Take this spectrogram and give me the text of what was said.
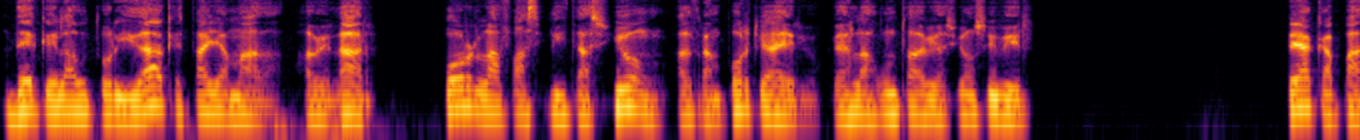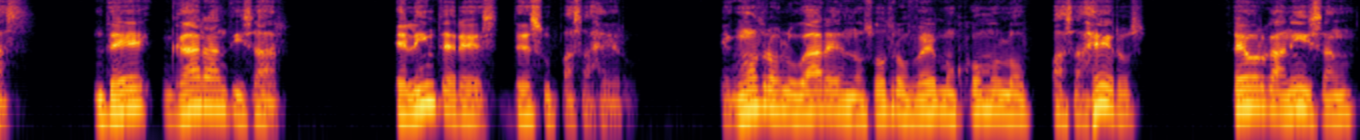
de que la autoridad que está llamada a velar por la facilitación al transporte aéreo, que es la Junta de Aviación Civil, sea capaz de garantizar el interés de su pasajero. En otros lugares nosotros vemos cómo los pasajeros se organizan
